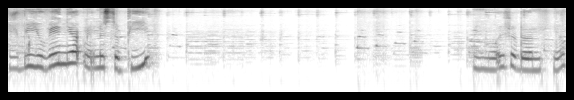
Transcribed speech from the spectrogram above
Ich spiele Juwelenjagd mit Mr. P. Wo ist er denn? Hier.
